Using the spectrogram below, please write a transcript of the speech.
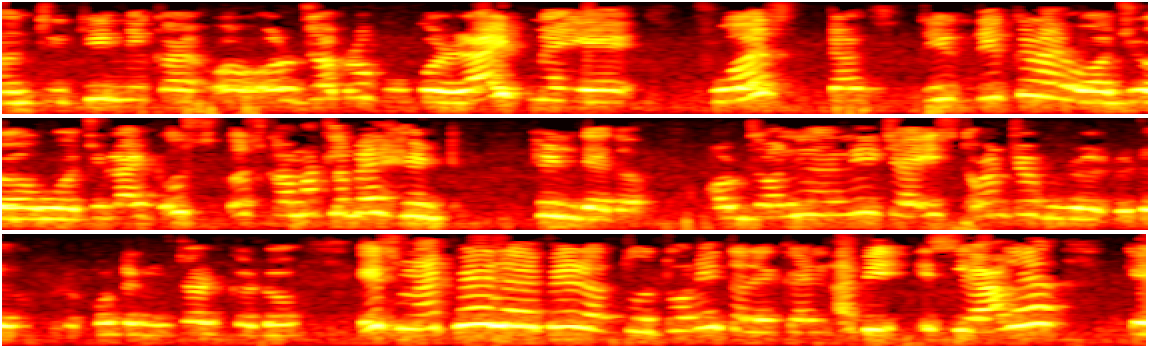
तीन निकाल और, और जब लोगों को राइट में ये फ़र्स्ट दिख दिख रहा है वो जो वो जो लाइट उस उसका मतलब है हिंट हिंट दे दो। और जो नीचे इसका मतलब रिकॉर्डिंग स्टार्ट कर दो इसमें पहले पहले तो तो नहीं लेकिन अभी इसलिए आ गया कि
